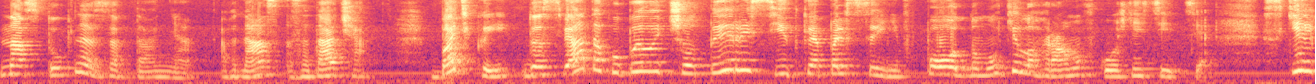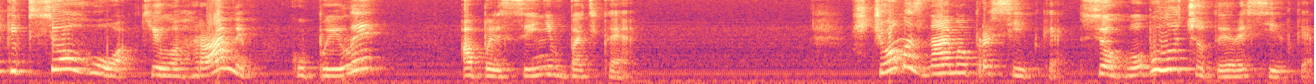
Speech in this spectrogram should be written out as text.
Наступне завдання. В нас задача. Батьки до свята купили 4 сітки апельсинів по 1 кілограму в кожній сітці. Скільки всього кілограмів купили апельсинів батьки? Що ми знаємо про сітки? Всього було 4 сітки.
